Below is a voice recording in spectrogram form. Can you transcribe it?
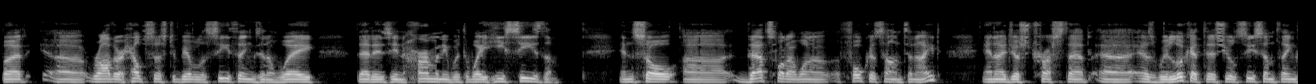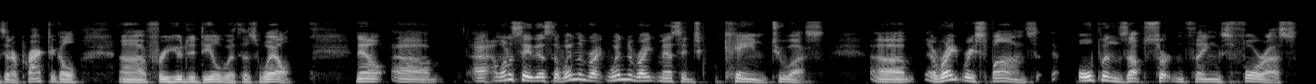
but uh, rather helps us to be able to see things in a way that is in harmony with the way He sees them. And so uh, that's what I want to focus on tonight. And I just trust that uh, as we look at this, you'll see some things that are practical uh, for you to deal with as well. Now, um, I, I want to say this: that when the right when the right message came to us, uh, a right response opens up certain things for us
